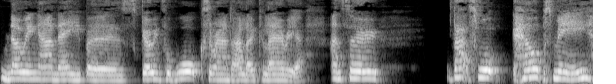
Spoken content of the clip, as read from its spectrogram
knowing our neighbours, going for walks around our local area. And so that's what helps me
